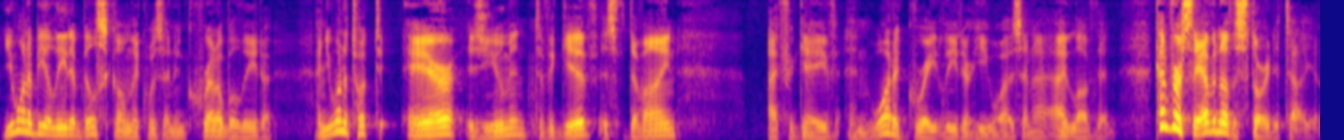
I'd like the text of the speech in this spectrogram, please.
You want to be a leader? Bill Skolnick was an incredible leader. And you want to talk to err is human, to forgive is divine. I forgave, and what a great leader he was, and I, I loved it. Conversely, I have another story to tell you.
